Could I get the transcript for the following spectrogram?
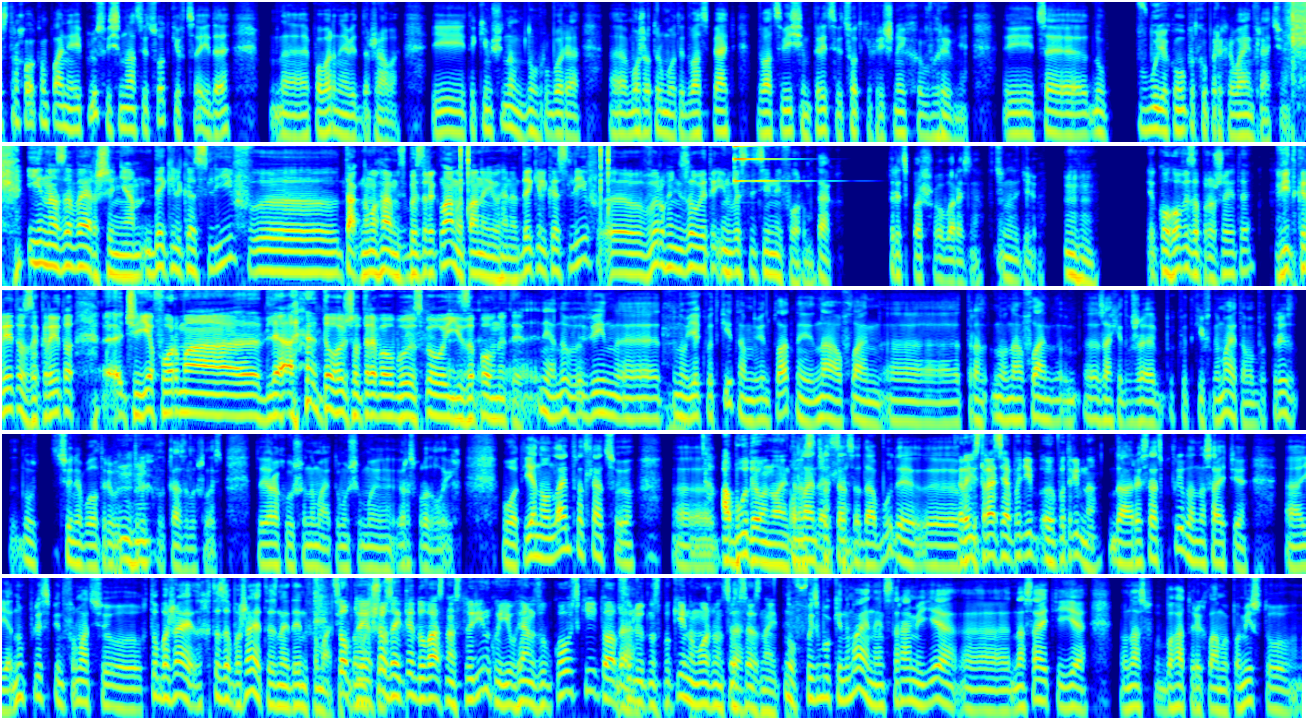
страхова компанія, і плюс 18% це йде повернення від держави. І таким чином, ну, грубо говоря, може отримувати 25, 28, 30% річних в гривні. І це ну. В будь-якому випадку перекриває інфляцію. І на завершення декілька слів. е, Так, намагаємось без реклами, пане Євгене. Декілька слів. Е, Ви організовуєте інвестиційний форум. Так, 31 березня в цю неділю. Угу. Кого ви запрошуєте? Відкрито, закрито? Е, Чи є форма для того, що треба обов'язково її заповнити? Е, Ні, ну він е, ну є квитки, там він платний на офлайн е, ну, на офлайн е, захід вже квитків немає. Там або три. Ну сьогодні було три, три квитка залишилось. То я рахую, що немає, тому що ми розпродали їх. От є на онлайн трансляцію. Е, А буде онлайн онлайн трансляція? трансляція да буде. Е, Реєстрація е, потрібна? Да, реєстрація потрібна на сайті. е, Є. Ну, в принципі, інформацію. Хто бажає, хто забажає, той знайде інформацію. Тобто, Тому якщо що, зайти до вас на сторінку Євген Зубковський, то Да. абсолютно спокійно можна це Да. все знайти. ну, в Фейсбуці немає, на інстаграмі є, е, на сайті є. У нас багато реклами по місту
